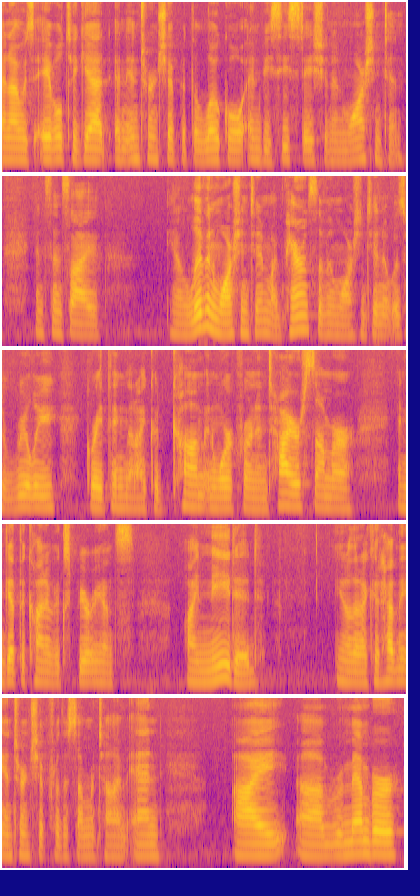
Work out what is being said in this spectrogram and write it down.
and I was able to get an internship at the local NBC station in Washington. And since I you know, live in Washington, my parents live in Washington, it was a really great thing that I could come and work for an entire summer and get the kind of experience I needed, you know, that I could have the internship for the summertime. And I um, remember,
